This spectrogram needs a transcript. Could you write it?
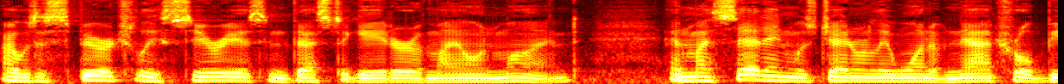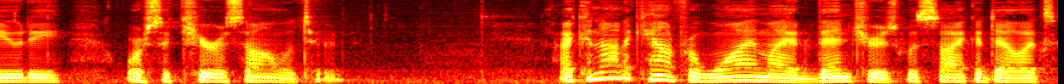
I was a spiritually serious investigator of my own mind, and my setting was generally one of natural beauty or secure solitude. I cannot account for why my adventures with psychedelics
